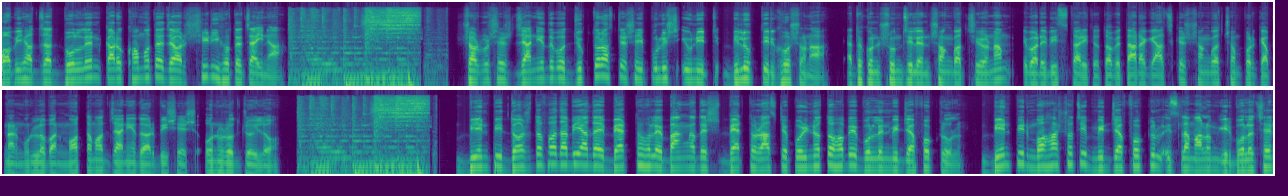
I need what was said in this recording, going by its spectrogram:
ববি হাজ্জাদ বললেন, কারও ক্ষমতায় যাওয়ার সিঁড়ি হতে চাই না। সর্বশেষ জানিয়ে দেব যুক্তরাষ্ট্রে সেই পুলিশ ইউনিট বিলুপ্তির ঘোষণা। এতক্ষণ শুনছিলেন সংবাদ শিরোনাম, এবারে বিস্তারিত, তবে তার আগে আজকের সংবাদ সম্পর্কে আপনার মূল্যবান মতামত জানিয়ে দেওয়ার বিশেষ অনুরোধ রইল। বিএনপি দশ দফা দাবি আদায় ব্যর্থ হলে বাংলাদেশ ব্যর্থ রাষ্ট্রে পরিণত হবে বললেন মির্জা ফখরুল। বিএনপির মহাসচিব মির্জা ফখরুল ইসলাম আলমগীর বলেছেন,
